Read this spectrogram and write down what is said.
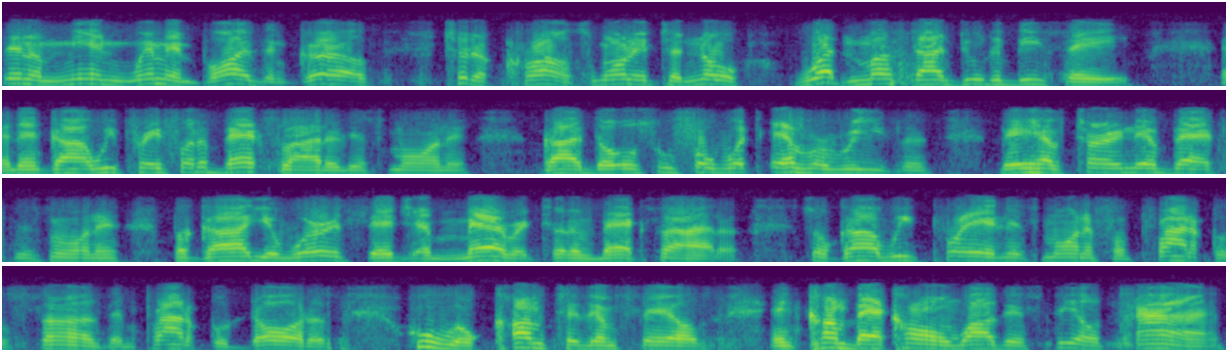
sinner men, women, boys, and girls to the cross, wanting to know what must I do to be saved. And then, God, we pray for the backslider this morning. God, those who, for whatever reason, they have turned their backs this morning. But, God, your word said you're married to the backslider. So, God, we praying this morning for prodigal sons and prodigal daughters who will come to themselves and come back home while there's still time,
